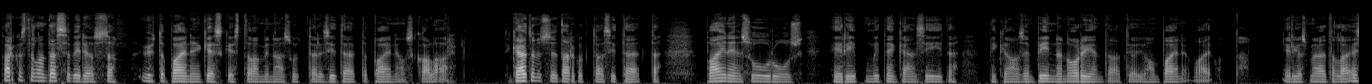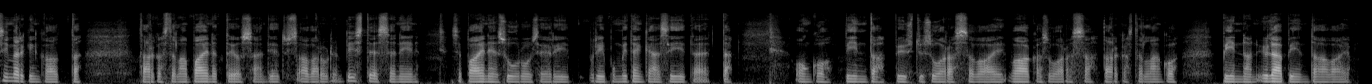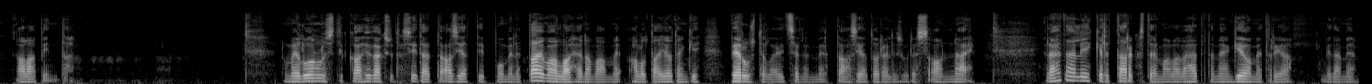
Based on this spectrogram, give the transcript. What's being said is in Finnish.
Tarkastellaan tässä videossa yhtä paineen keskeistä ominaisuutta, eli sitä, että paine on skalaari. Ja käytännössä se tarkoittaa sitä, että paineen suuruus ei riipu mitenkään siitä, mikä on sen pinnan orientaatio, johon paine vaikuttaa. Eli jos me ajatellaan esimerkin kautta, tarkastellaan painetta jossain tietyssä avaruuden pisteessä, niin se paineen suuruus ei riipu mitenkään siitä, että onko pinta pystysuorassa vai vaakasuorassa, tarkastellaanko pinnan yläpintaa vai alapintaa. No me ei luonnollisestikaan hyväksytä sitä, että asiat tippuu meille taivaan lahjana, vaan me halutaan jotenkin perustella itsellemme, että asia todellisuudessa on näin. Ja lähdetään liikkeelle tarkastelemalla vähän tätä meidän geometriaa, mitä me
